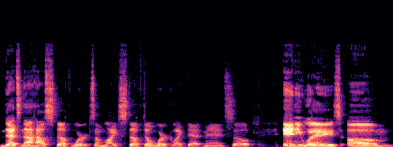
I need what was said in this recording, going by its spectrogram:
That's not how stuff works. I'm like stuff don't work like that man. So anyways um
